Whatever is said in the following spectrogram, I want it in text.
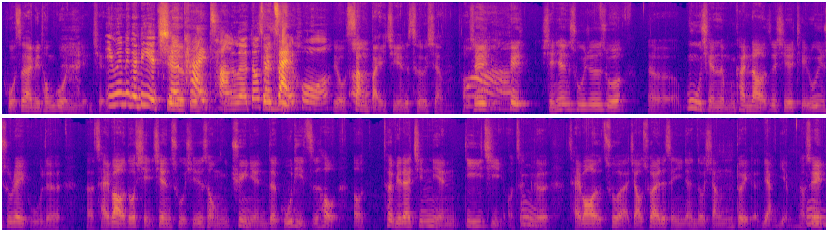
火车还没通过你眼前，因为那个列车太长了，都在载货，有上百节的车厢，哇啊所以可以显现出就是说，呃，目前呢我们看到这些铁路运输类股的呃财报都显现出，其实从去年的谷底之后，哦、特别在今年第一季，哦，整个财报出来缴出来的成绩单都相对的亮眼，那，所以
